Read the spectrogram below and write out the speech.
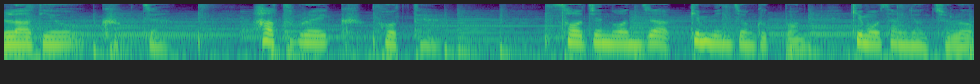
라디오 극장 하트브레이크 호텔 서진 원작 김민정 극본 김호상 연출로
